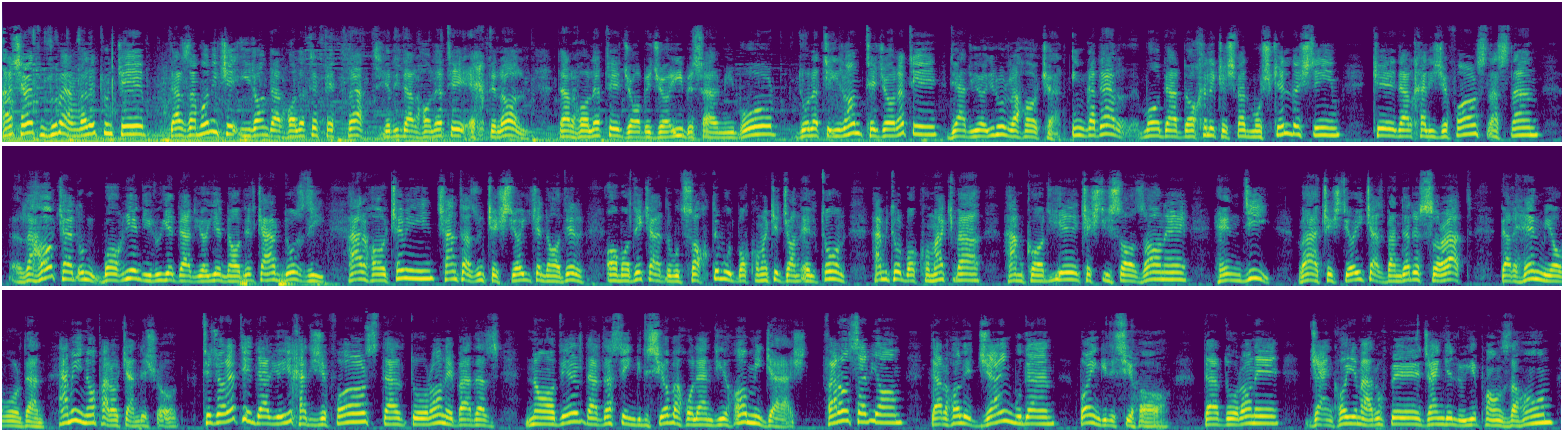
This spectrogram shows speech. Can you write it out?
هر شود حضور اولتون که در زمانی که ایران در حالت فطرت یعنی در حالت اختلال در حالت جابجایی به سر می برد دولت ایران تجارت دریایی رو رها کرد. اینقدر ما در داخل کشور مشکل داشتیم که در خلیج فارس اصلا رها کرد اون باقی نیروی دریایی نادر که هر دزدی هر حاکمی چند تا از اون کشتیهایی که نادر آماده کرده بود ساخته بود با کمک جان التون همینطور با کمک و همکاری کشتی سازان هندی و کشتیهایی که از بندر سرات در هند می آوردن. همه اینا پراکنده شد. تجارت دریایی خلیج فارس در دوران بعد از نادر در دست انگلیسی ها و هلندی ها می گشت. فرانسوی هم در حال جنگ بودن با انگلیسی ها در دوران جنگ های معروف به جنگ لوی پانزدهم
